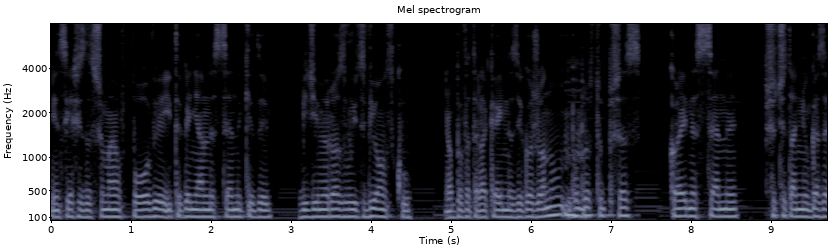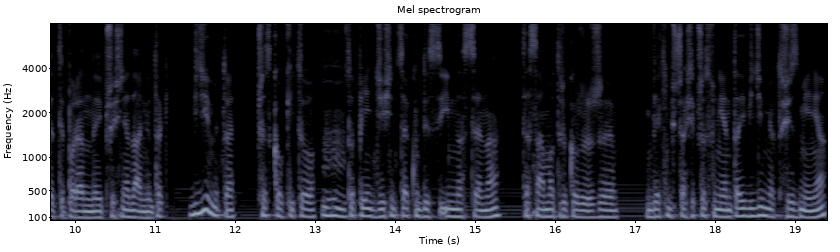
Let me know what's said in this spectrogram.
więc ja się zatrzymałem w połowie i te genialne sceny, kiedy widzimy rozwój związku obywatela Keina z jego żoną, mhm. po prostu przez kolejne sceny przy czytaniu gazety porannej, przy śniadaniu, tak? Widzimy te przeskoki, to mhm. co 5-10 sekund jest inna scena, ta sama, tylko że, że w jakimś czasie przesunięta i widzimy, jak to się zmienia.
